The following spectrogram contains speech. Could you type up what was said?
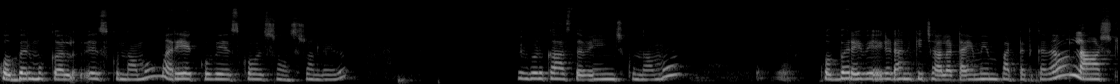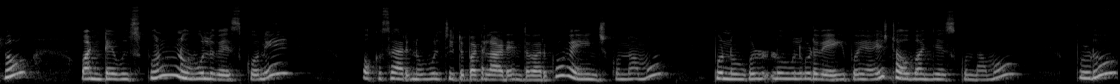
కొబ్బరి ముక్కలు వేసుకుందాము. మరీ ఎక్కువ వేసుకోవాల్సిన అవసరం లేదు. ఇవి కూడా కాస్త వేయించుకుందాము. కొబ్బరి వేగడానికి చాలా టైం ఏం పట్టదు కదా. లాస్ట్లో వన్ టేబుల్ స్పూన్ నువ్వులు వేసుకొని ఒకసారి నువ్వులు చిట్టుపట్టలాడేంత వరకు వేయించుకుందాము. ఇప్పుడు నువ్వులు నువ్వులు కూడా వేగిపోయాయి. స్టవ్ బంద్ చేసుకుందాము. ఇప్పుడు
